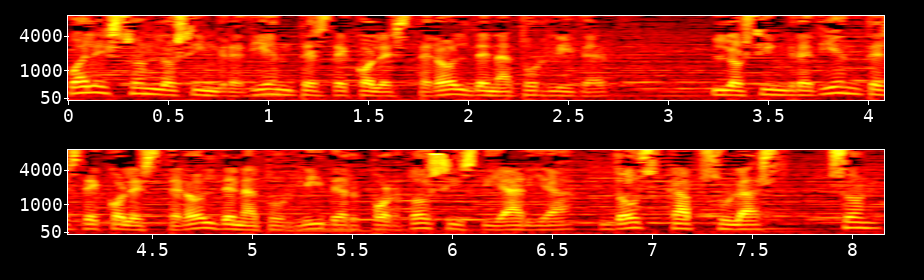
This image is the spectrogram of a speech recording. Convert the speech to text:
¿Cuáles son los ingredientes de colesterol de Naturleader? Los ingredientes de colesterol de Naturleader por dosis diaria, dos cápsulas, son,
